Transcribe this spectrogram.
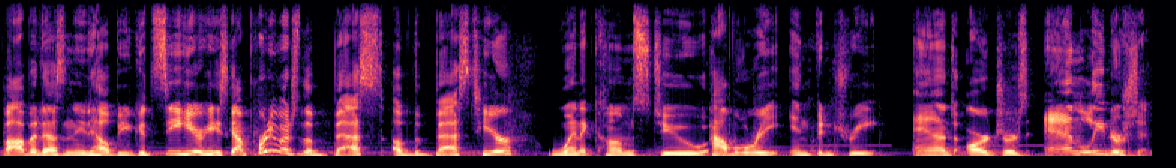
Baba doesn't need help. You could see here he's got pretty much the best of the best here when it comes to cavalry infantry and archers and leadership.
